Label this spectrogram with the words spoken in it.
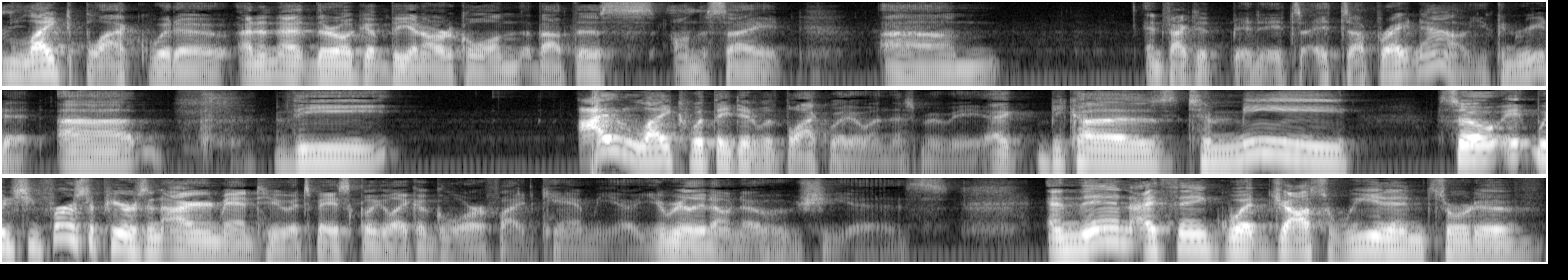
liked Black Widow. I don't know. There'll be an article on about this on the site. Um, in fact, it, it, it's it's up right now. You can read it. Uh, the I liked what they did with Black Widow in this movie because to me, so it, when she first appears in Iron Man Two, it's basically like a glorified cameo. You really don't know who she is. And then I think what Joss Whedon sort of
